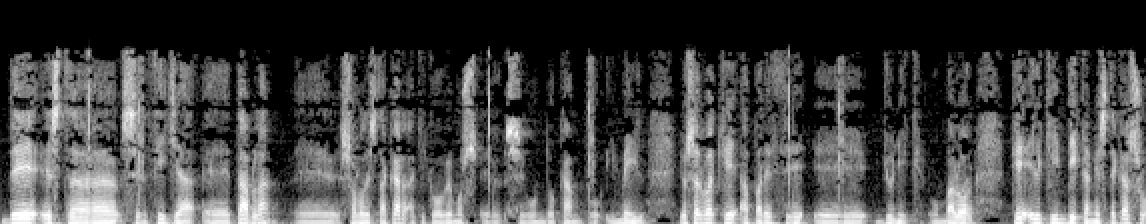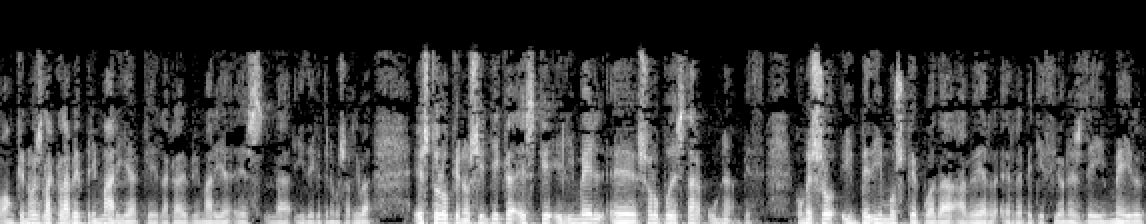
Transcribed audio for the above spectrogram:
de esta sencilla eh, tabla, eh, solo destacar, aquí como vemos el segundo campo email, y observa que aparece eh, unique, un valor que el que indica en este caso, aunque no es la clave primaria, que la clave primaria es la ID que tenemos arriba, esto lo que nos indica es que el email solo puede estar una vez. Con eso impedimos que pueda haber repeticiones de email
